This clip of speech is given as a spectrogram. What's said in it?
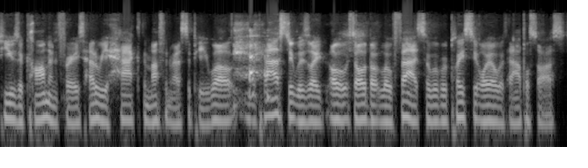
to use a common phrase, how do we hack the muffin recipe? Well, in the past it was like, oh, it's all about low fat. So we'll replace the oil with applesauce.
